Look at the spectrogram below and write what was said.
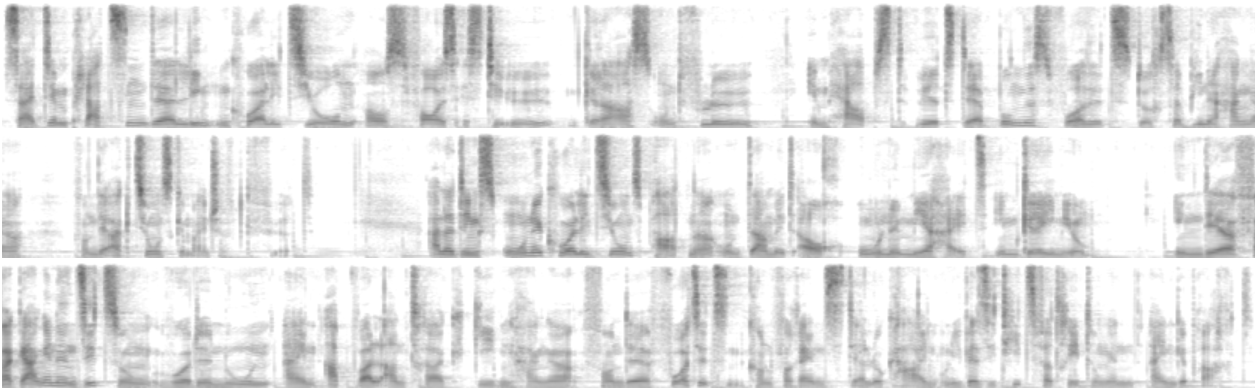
Seit dem Platzen der linken Koalition aus VSSTÖ, Gras und Flö im Herbst wird der Bundesvorsitz durch Sabine Hanger von der Aktionsgemeinschaft geführt allerdings ohne Koalitionspartner und damit auch ohne Mehrheit im Gremium. In der vergangenen Sitzung wurde nun ein Abwahlantrag gegen Hanger von der Vorsitzendenkonferenz der lokalen Universitätsvertretungen eingebracht.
